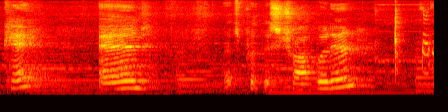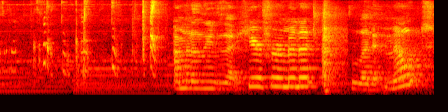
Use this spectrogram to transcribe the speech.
Okay, and let's put this chocolate in. I'm gonna leave that here for a minute, let it melt.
